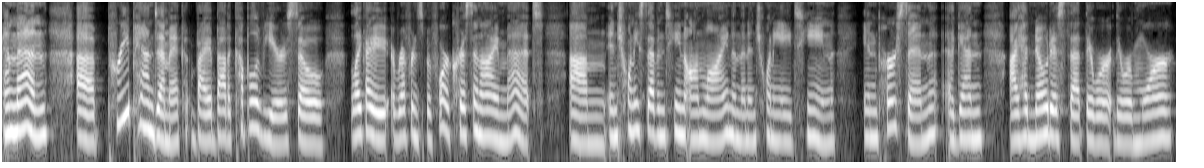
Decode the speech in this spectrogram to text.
And then, uh, pre pandemic, by about a couple of years, so like I referenced before, Chris and I met um, in 2017 online and then in 2018 in person. Again, I had noticed that there were there were more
